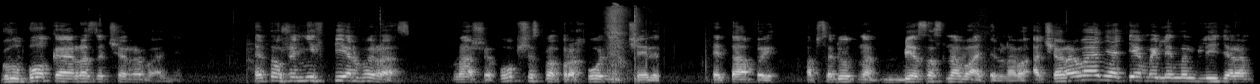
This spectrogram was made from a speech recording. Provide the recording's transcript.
глубокое разочарование. Это уже не в первый раз наше общество проходит через этапы абсолютно безосновательного очарования тем или иным лидером,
